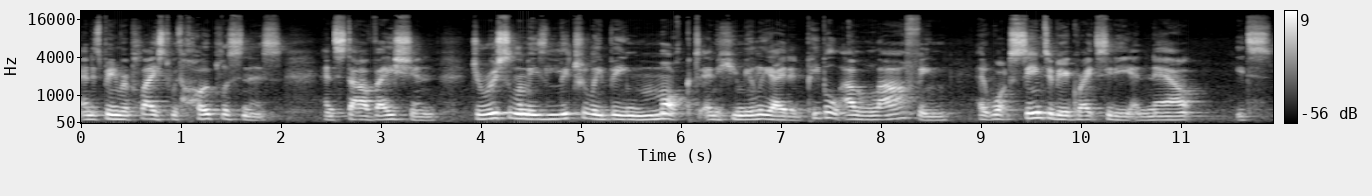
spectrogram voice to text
and it's been replaced with hopelessness and starvation. Jerusalem is literally being mocked and humiliated. People are laughing at what seemed to be a great city, and now it's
